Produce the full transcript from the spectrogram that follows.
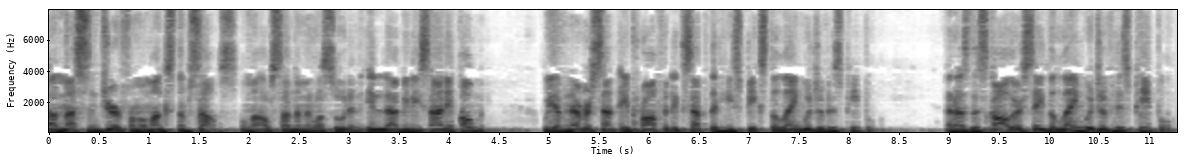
A messenger from amongst themselves. وَمَا أَرْسَلْنَا مِن رَسُولٍ إِلَّا بِلِسَانِ قَوْمِ We have never sent a prophet except that he speaks the language of his people. And as the scholars say, the language of his people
